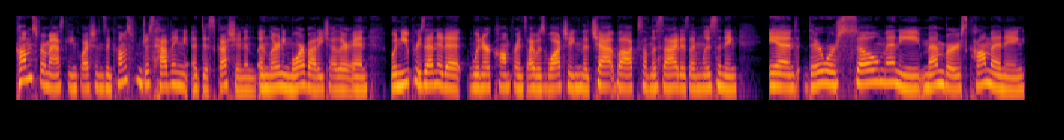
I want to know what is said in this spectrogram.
comes from asking questions and comes from just having a discussion and, and learning more about each other. And when you presented at Winter Conference, I was watching the chat box on the side as I'm listening, and there were so many members commenting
